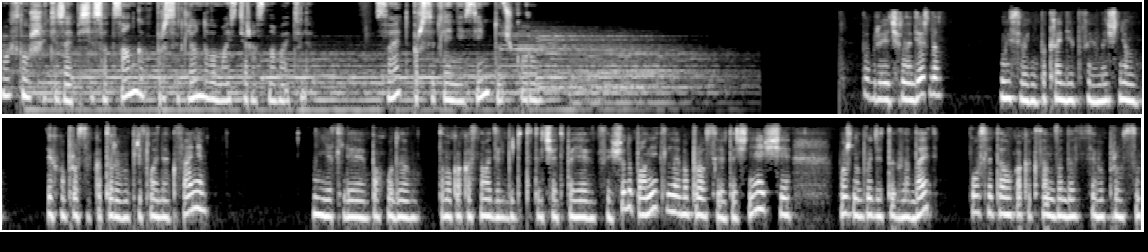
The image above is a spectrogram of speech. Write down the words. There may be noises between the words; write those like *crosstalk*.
Вы слушаете записи сатсангов просветленного мастера-основателя. Сайт просветление7.ру Добрый вечер, Надежда. Мы сегодня по традиции начнем с тех вопросов, которые вы прислали Оксане. Если по ходу того, как основатель будет отвечать, появятся еще дополнительные вопросы или уточняющие, можно будет их задать после того, как Оксана задаст все вопросы.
